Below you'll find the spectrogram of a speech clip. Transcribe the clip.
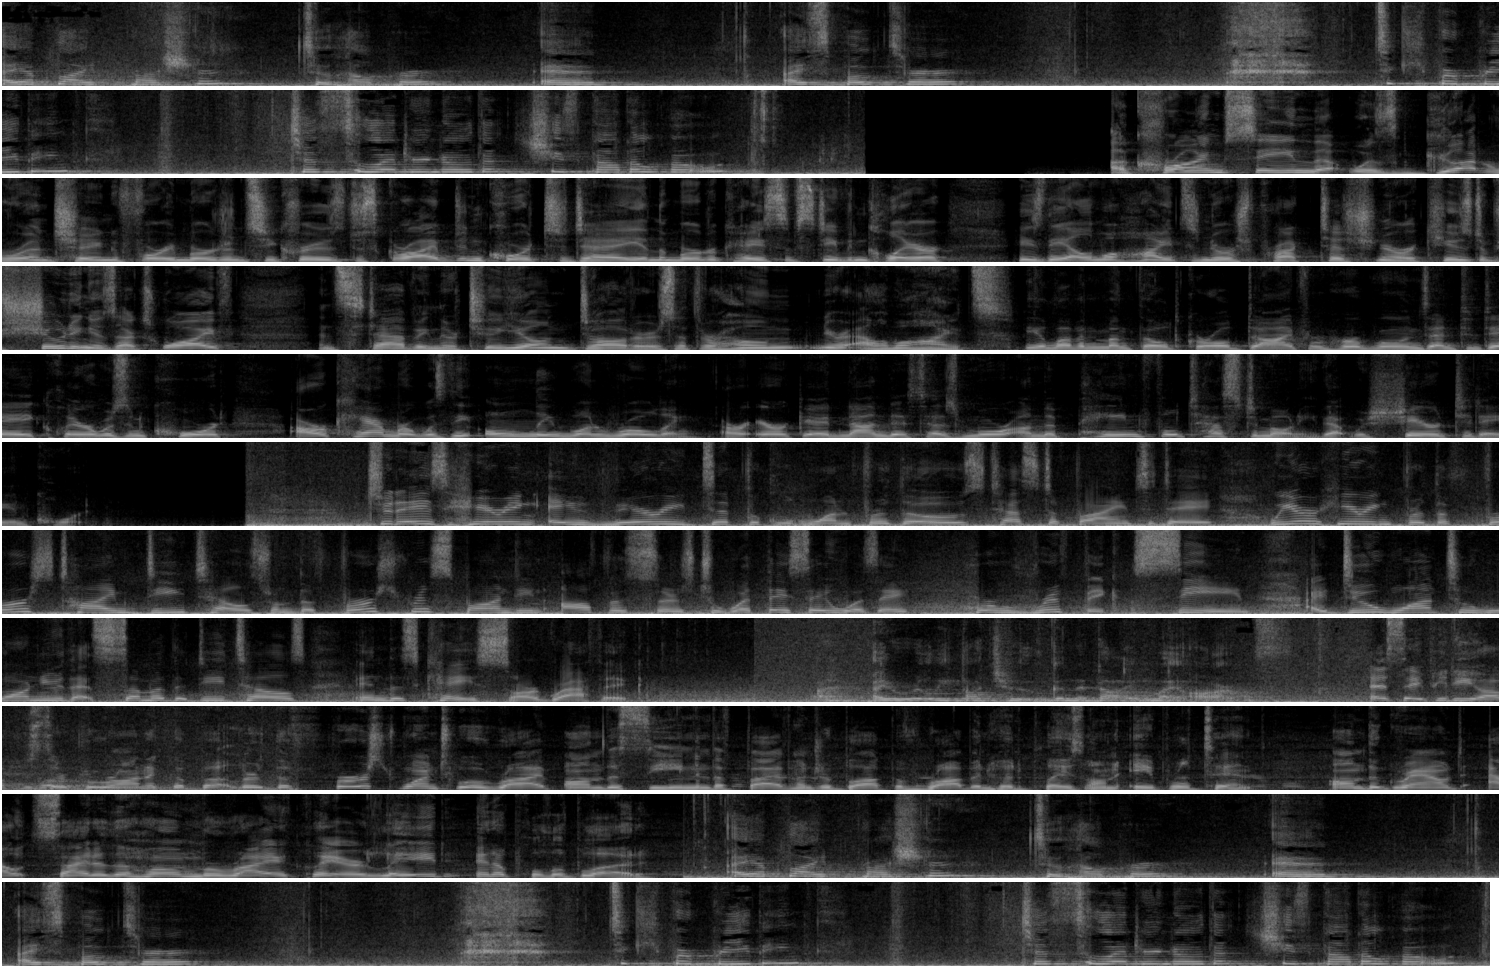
I applied pressure to help her, and I spoke to her to keep her breathing, just to let her know that she's not alone. A crime scene that was gut wrenching for emergency crews described in court today in the murder case of Steven Clare. He's the Alamo Heights nurse practitioner accused of shooting his ex wife and stabbing their two young daughters at their home near Alamo Heights. The 11 month old girl died from her wounds, and today Clare was in court. Our camera was the only one rolling. Our Erica Hernandez has more on the painful testimony that was shared today in court. Today's hearing a very difficult one for those testifying today. We are hearing for the first time details from the first responding officers to what they say was a horrific scene. I do want to warn you that some of the details in this case are graphic. I, I really thought she was going to die in my arms. SAPD officer Veronica Butler, the first one to arrive on the scene in the 500 block of Robin Hood Place on April 10th. On the ground outside of the home, Mariah Clare laid in a pool of blood. I applied pressure to help her, and I spoke to her to keep her breathing, just to let her know that she's not alone.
